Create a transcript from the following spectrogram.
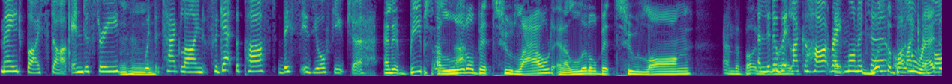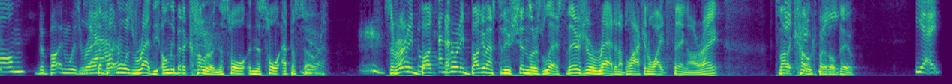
made by Stark Industries Mm-hmm. with the tagline "Forget the past, this is your future." And it beeps a little bit too loud and a little bit too long. And the button. A little bit like a heart rate And monitor was the or button like red? the button was red. Yeah. The button was red, the only bit of color in this whole in this whole episode. So everybody, bug, And- everybody bugging us to do Schindler's List, there's your red in a black and white thing, all right? It's not It a coat, took but it'll do. Yeah, it,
